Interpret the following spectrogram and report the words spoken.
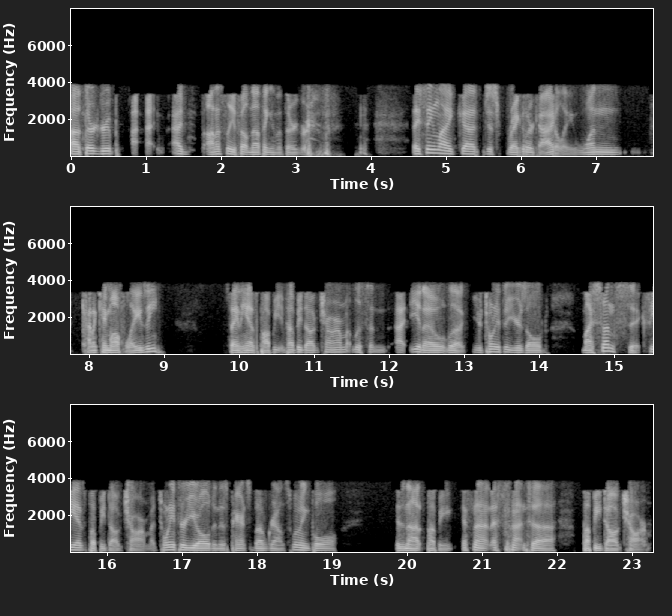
Uh, third group, I, I, I honestly felt nothing in the third group. they seem like uh, just regular. Really. One kind of came off lazy, saying he has puppy puppy dog charm. Listen, I, you know, look, you're 23 years old. My son's six. He has puppy dog charm. A 23 year old in his parents' above ground swimming pool is not puppy. It's not. It's not uh, puppy dog charm.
